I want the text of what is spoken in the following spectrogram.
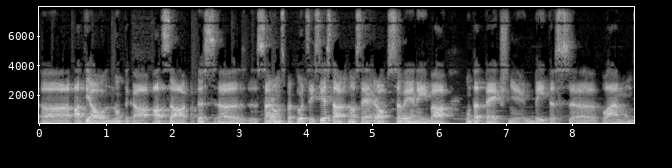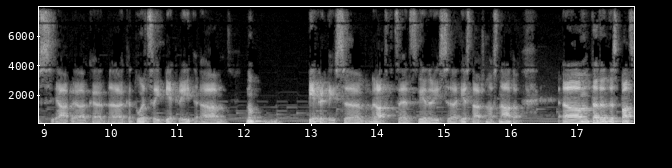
uh, atjaun, nu, atsāktas uh, sarunas par Turcijas iestāšanos Eiropas Savienībā, un tad pēkšņi bija tas uh, lēmums, jā, ka, uh, ka Turcija piekrīt. Uh, nu, piekritīs ratificēt Zviedrijas iestāšanos NATO. Um, tad tas pats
